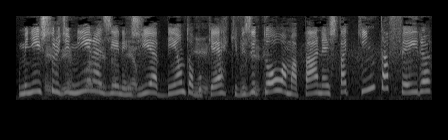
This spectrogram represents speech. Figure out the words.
O ministro de Minas e Energia, Bento Albuquerque, visitou o Amapá nesta quinta-feira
